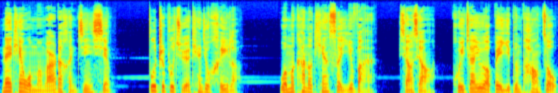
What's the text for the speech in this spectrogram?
那天我们玩的很尽兴，不知不觉天就黑了。我们看到天色已晚，想想回家又要被一顿胖揍，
